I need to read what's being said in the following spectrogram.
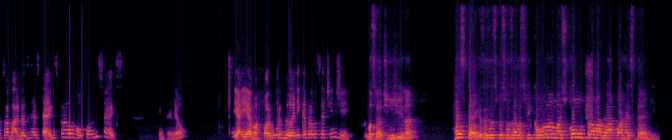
o trabalho das hashtags para roupa unissex. Entendeu? E aí é uma forma orgânica para você atingir. Você atingir, né? Hashtag. Às vezes as pessoas elas ficam, ah, mas como trabalhar com a hashtag?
